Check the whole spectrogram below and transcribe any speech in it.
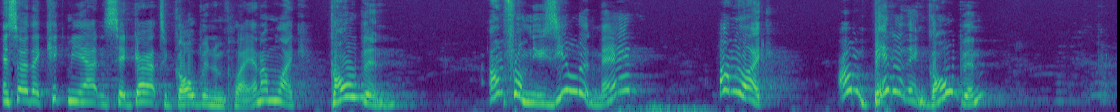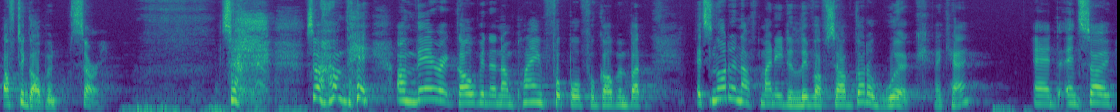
And so they kicked me out and said, go out to Goulburn and play. And I'm like, Goulburn? I'm from New Zealand, man. I'm like, I'm better than Goulburn. Off to Goulburn, sorry. So, so I'm there, I'm there at Goulburn and I'm playing football for Goulburn, but it's not enough money to live off, so I've got to work, okay? And, and so,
